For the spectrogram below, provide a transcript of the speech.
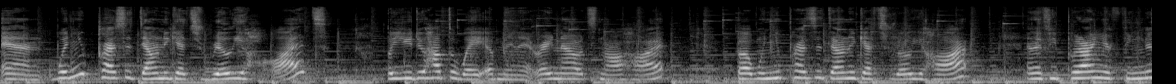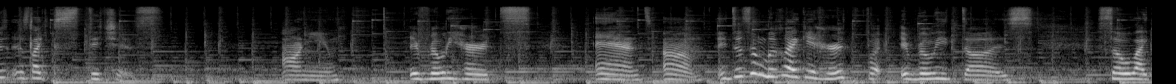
And when you press it down it gets really hot. But you do have to wait a minute. Right now it's not hot but when you press it down, it gets really hot. And if you put on your fingers, it's like stitches on you. It really hurts. And um, it doesn't look like it hurts, but it really does. So like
